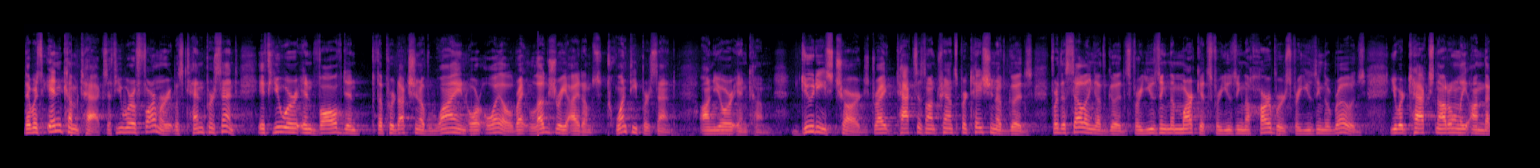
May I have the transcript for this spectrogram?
There was income tax. If you were a farmer, it was 10%. If you were involved in the production of wine or oil, right, luxury items, 20% on your income. Duties charged, right? Taxes on transportation of goods, for the selling of goods, for using the markets, for using the harbors, for using the roads. You were taxed not only on the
